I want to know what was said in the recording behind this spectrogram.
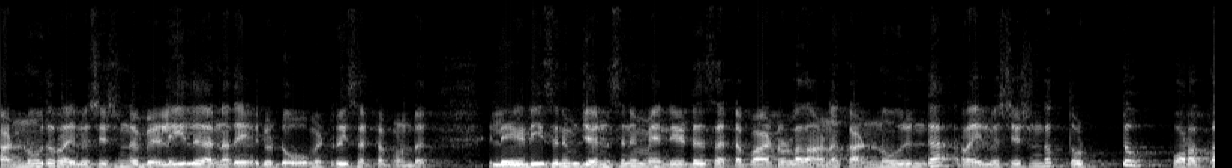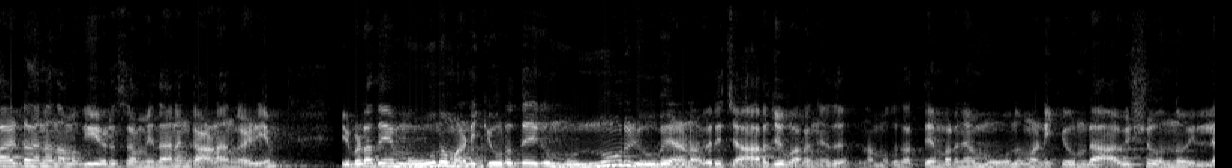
കണ്ണൂർ റെയിൽവേ സ്റ്റേഷന്റെ വെളിയിൽ തന്നെ അതേ ഒരു ഡോമിറ്ററി സെറ്റപ്പ് ഉണ്ട്. ലേഡീസിനും ജെൻസിനും വേണ്ടിയിട്ട് സെറ്റപ്പ് ആയിട്ടുള്ളതാണ്. കണ്ണൂരിന്റെ റെയിൽവേ സ്റ്റേഷന്റെ തൊട്ട് പുറത്തായിട്ട് തന്നെ നമുക്ക് ഈ ഒരു സംവിധാനം കാണാൻ കഴിയും. ഇവിടെ അതേ മൂന്ന് മണിക്കൂറത്തേക്ക് മുന്നൂറ് രൂപയാണ് അവർ ചാർജ് പറഞ്ഞത്. നമുക്ക് സത്യം പറഞ്ഞാൽ മൂന്ന് മണിക്കൂറിന്റെ ആവശ്യമൊന്നുമില്ല.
